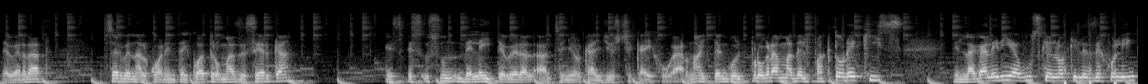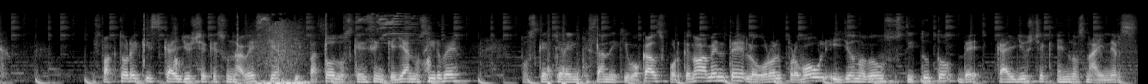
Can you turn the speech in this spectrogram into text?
De verdad, observen al 44 más de cerca. Es, un deleite ver al, señor Kyle Juszczyk ahí jugar, ¿no? Ahí tengo el programa del Factor X en la galería, búsquenlo, aquí les dejo el link. Factor X, Kyle Juszczyk es una bestia y para todos los que dicen que ya no sirve, pues que creen que están equivocados porque nuevamente logró el Pro Bowl y yo no veo un sustituto de Kyle Juszczyk en los Niners,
